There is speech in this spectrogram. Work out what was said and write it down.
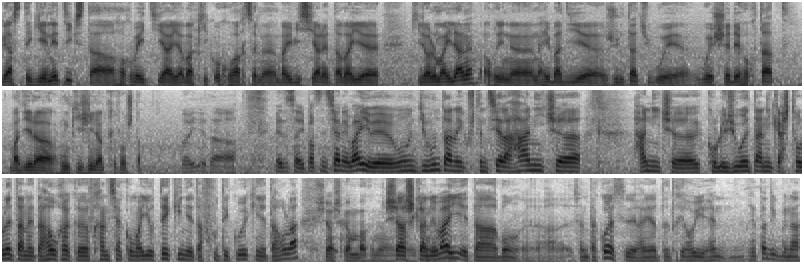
gazte genetik eta hor behitia jabakik oko hartzen eh, bai bizian eta bai uh, kirol mailan. Hor uh, nahi badi uh, juntatu gue, gue sede hortat, badiela hunkizin aprefosta. Bai, eta eta zaipatzen zian, bai, momentu juntan ikusten ziela hanitz, hanitz kolegioetan ikastoletan eta haurrak frantziako maiotekin eta futekuekin eta hola. Seaskan bakna. Seaskan, bai, eta bon, zentako ez, haiat hoi retatik, bena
